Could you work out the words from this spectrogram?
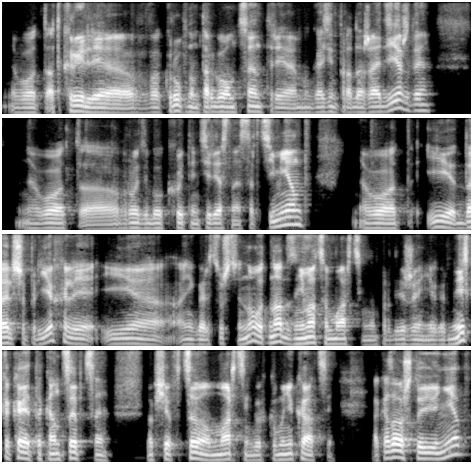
вот, открыли в крупном торговом центре магазин продажи одежды, вот, э, вроде был какой-то интересный ассортимент, вот, и дальше приехали, и они говорят, слушайте, ну вот надо заниматься маркетингом, продвижением. Я говорю, ну есть какая-то концепция вообще в целом маркетинговых коммуникаций? Оказалось, что ее нет,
